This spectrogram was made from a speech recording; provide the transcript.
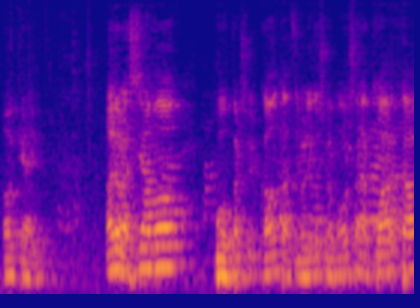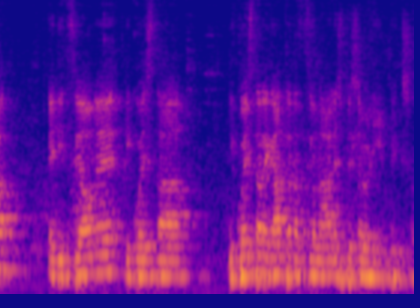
Ok. Allora, siamo... Boh, ho perso il conto, anzi lo leggo sulla borsa, la quarta edizione di questa, di questa regata nazionale Special Olympics.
